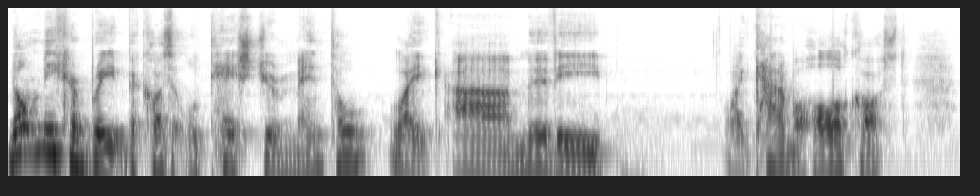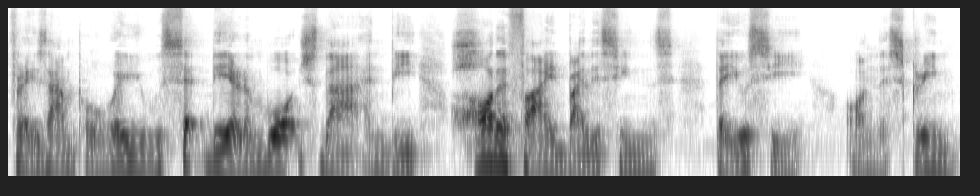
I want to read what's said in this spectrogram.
Not make or break because it will test your mental, like a movie like Cannibal Holocaust, for example, where you will sit there and watch that and be horrified by the scenes that you'll see on the screen.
